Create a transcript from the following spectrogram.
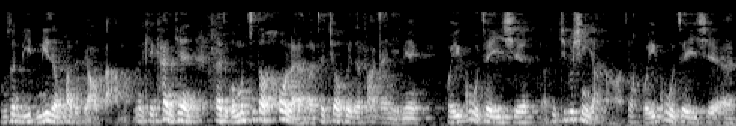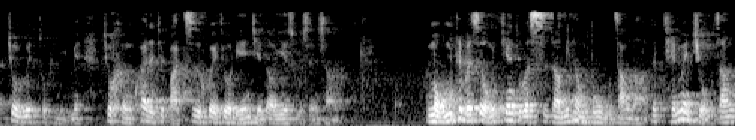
我们说拟拟人化的表达嘛。那你可以看见，那我们知道后来哈，在教会的发展里面，回顾这一些啊，就基督信仰的哈，在回顾这一些呃旧约的作品里面，就很快的就把智慧就连接到耶稣身上了。那么我们特别是我们今天读了四章，明天我们读五章呢。这前面九章，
